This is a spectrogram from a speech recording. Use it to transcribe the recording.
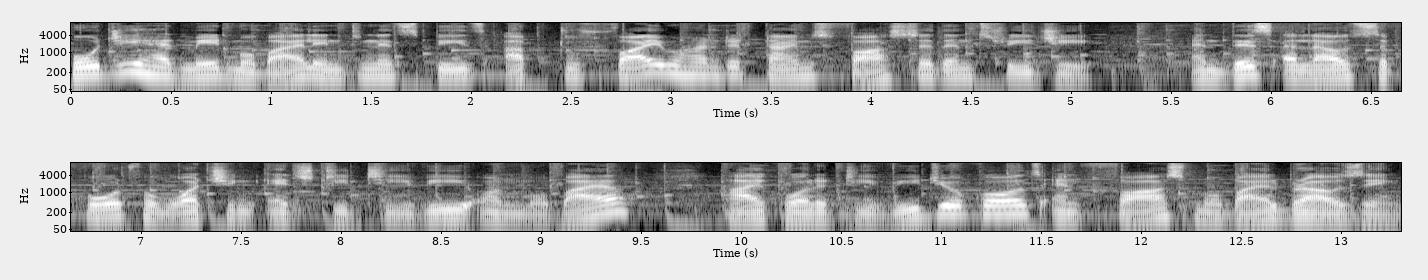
4G had made mobile internet speeds up to 500 times faster than 3G, and this allowed support for watching HD TV on mobile, high quality video calls, and fast mobile browsing.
